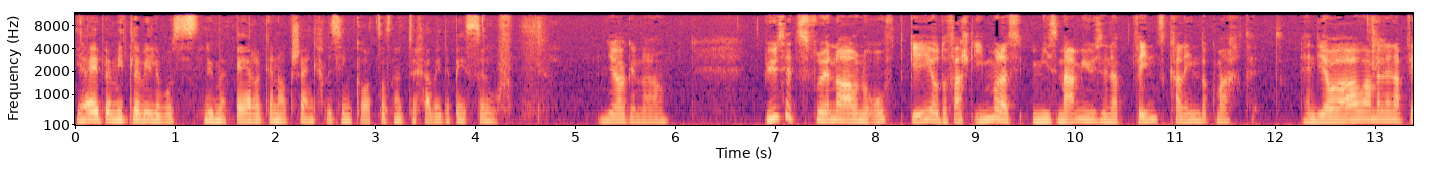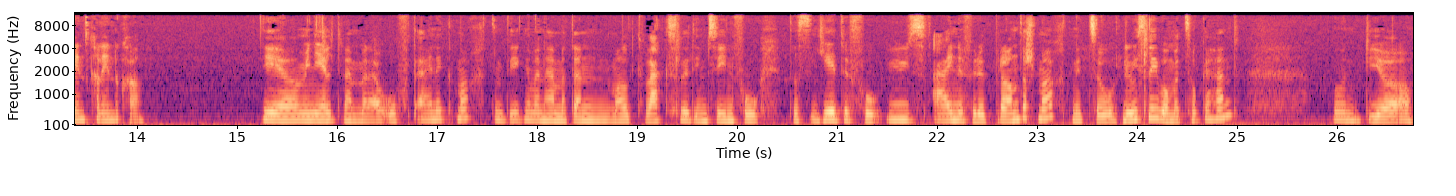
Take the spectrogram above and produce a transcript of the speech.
ja, eben mittlerweile, wo es nicht mehr Berge an Geschenken sind, geht das natürlich auch wieder besser auf. Ja, genau. Bei uns hat es früher auch noch oft gegeben, oder fast immer, dass meine Mami uns einen Adventskalender gemacht hat. Haben die auch einmal einen Adventskalender gehabt? Ja, meine Eltern haben mir auch oft einen gemacht und irgendwann haben wir dann mal gewechselt im Sinn von, dass jeder von uns einen für jemand anders macht, mit so Lösli, die wir gezogen haben. Und ja,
